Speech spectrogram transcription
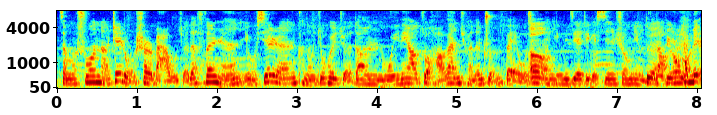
怎么说呢？这种事儿吧，我觉得分人。有些人可能就会觉得，嗯，我一定要做好万全的准备，我才能迎接这个新生命。对，比如还没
